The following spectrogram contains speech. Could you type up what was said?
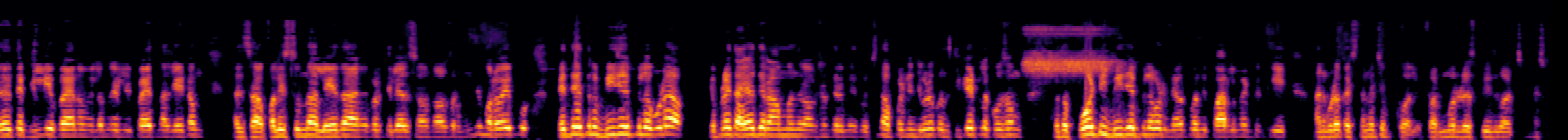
ఏదైతే ఢిల్లీ ప్రయాణం వీళ్ళందరూ ఢిల్లీ ప్రయత్నాలు చేయడం అది స- ఫలిస్తుందా లేదా అనేది కూడా తెలియాల్సిన అవసరం ఉంది. మరోవైపు పెద్ద ఎత్తున బీజేపీలో కూడా ఎప్పుడైతే అయోధ్య రామ మందిరం అంశం తెర మీదకి వచ్చిందో అప్పటి నుంచి కూడా కొంత టికెట్ల కోసం కొంత పోటీ బీజేపీలో కూడా నెలకొంది పార్లమెంట్కి అని కూడా ఖచ్చితంగా చెప్పుకోవాలి. For more days please watch hash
